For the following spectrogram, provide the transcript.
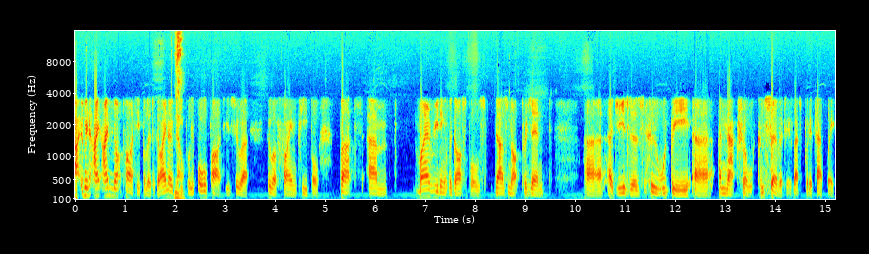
Well, I mean, I, am not party political. I know no. people in all parties who are who are fine people, but um, my reading of the Gospels does not present uh, a Jesus who would be uh, a natural conservative. Let's put it that way.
